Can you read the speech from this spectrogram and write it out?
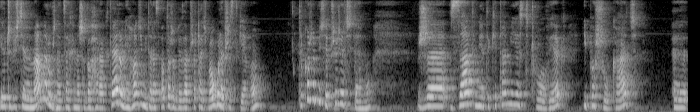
I oczywiście my mamy różne cechy naszego charakteru. Nie chodzi mi teraz o to, żeby zaprzeczać w ogóle wszystkiemu, tylko żeby się przyjrzeć temu, że za tymi etykietami jest człowiek i poszukać y,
